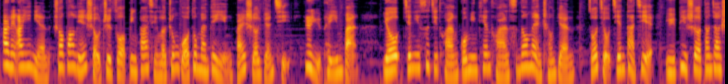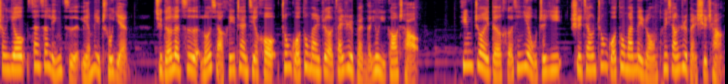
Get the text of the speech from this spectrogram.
二零二一年，双方联手制作并发行了中国动漫电影《白蛇缘起》日语配音版，由杰尼斯集团国民天团 Snowman 成员佐久间大介与毕设当家声优三森玲子联袂出演。取得了自罗小黑战绩后中国动漫热在日本的又一高潮。Team Joy 的核心业务之一是将中国动漫内容推向日本市场。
